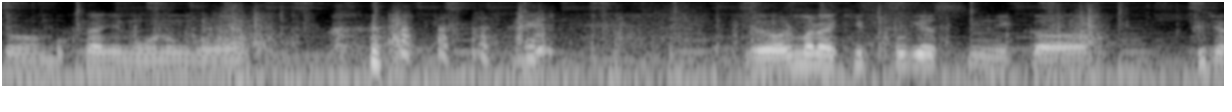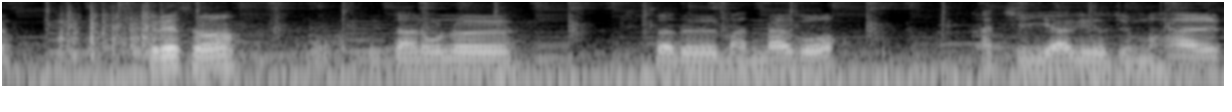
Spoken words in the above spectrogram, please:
또 목사님 오는 거. 왜 얼마나 기쁘겠습니까? 그죠? 그래서 일단 오늘 집사들 만나고 같이 이야기도 좀 할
